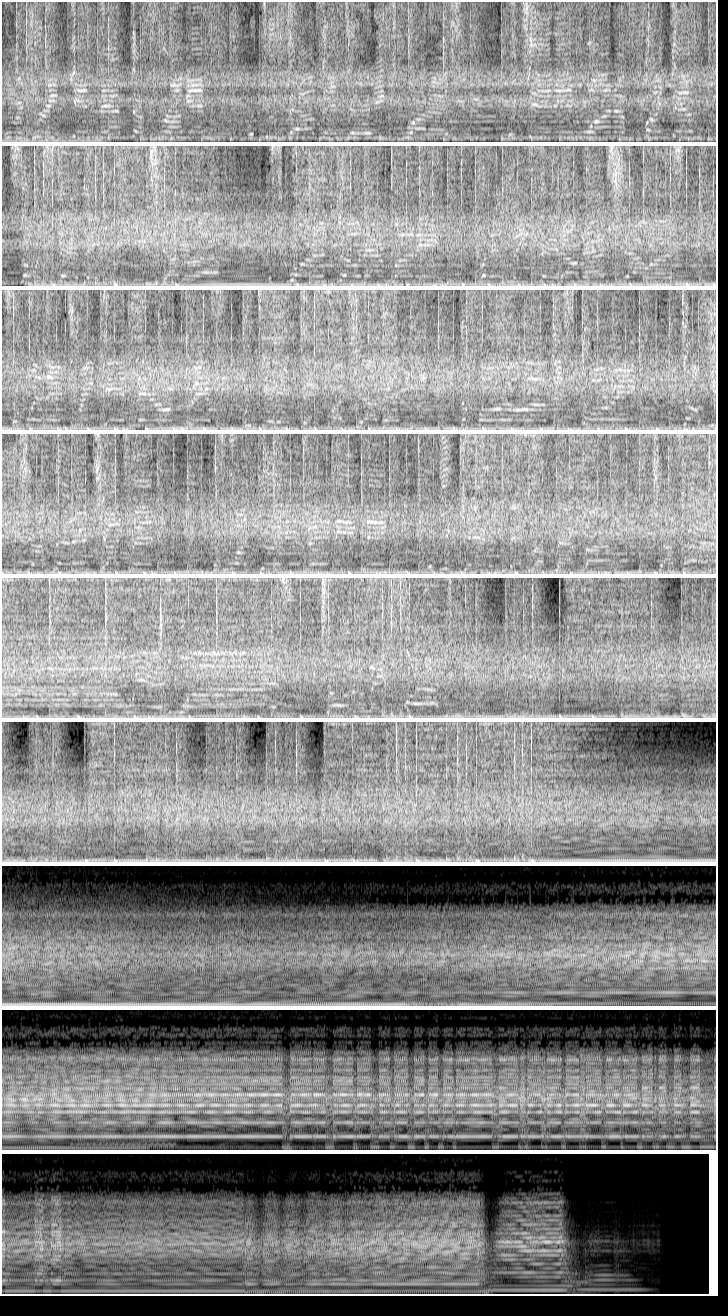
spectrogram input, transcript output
We were drinking at the Frungen with 2,000 dirty squatters. We didn't wanna fight them, so instead they beat each other up. The squatters don't have money, but at least they don't have showers. So when they're drinking their own piss, we didn't think much of it. The moral of the story, don't use your better judgment. Cause what good is an evening if you can't even remember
